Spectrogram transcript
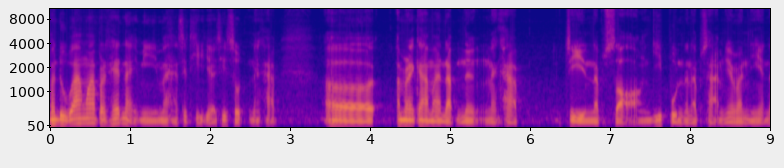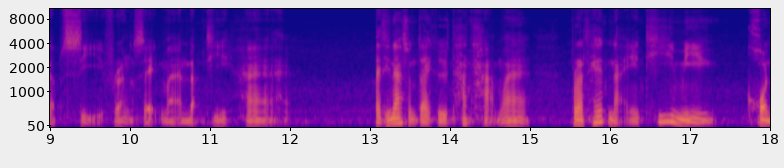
มาดูบ้างว่าประเทศไหนมีมหาเศรษฐีเยอะที่สุดนะครับเอ่ออเมริกามาอันดับหนึ่งนะครับ จีนอันดับ 2 ญี่ปุ่นอันดับ 3 เยอรมนีอันดับ 4 ฝรั่งเศสมาอันดับที่5ฮะแต่ที่น่าสนใจคือถ้าถามว่าประเทศไหนที่มีคน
